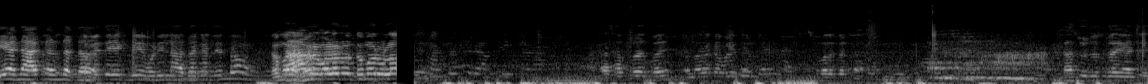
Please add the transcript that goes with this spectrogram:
બે ના આધાર તમે તો એક બે વડીલના આધાર કાર્ડ લેતો તમારા ઘરવાળાનું તમારું લાવો. આ સફરાજભાઈ અમારા કાભાઈ કોણ? તમારા ઘરના. સાસુ સસરા અહીંયા છે.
